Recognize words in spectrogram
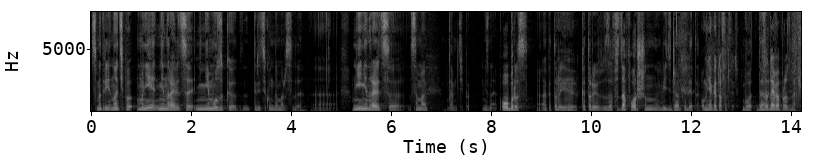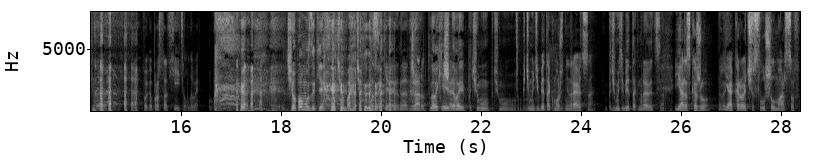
Смотри, ну типа мне не нравится не музыка 30 секунд до Марса, да. Мне не нравится сама там типа не знаю образ, а, который который заф- зафоршен в виде Джареда Лето. У меня готов ответ. Вот, да. Задай вопрос, да. Пока просто отхейтил, давай. Чё по музыке? Чё по музыке, да, Джаред. Ну окей, давай. Почему? Почему? Почему тебе так может не нравиться? Почему тебе так нравится? Я расскажу. Я, короче, слушал Марсов.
